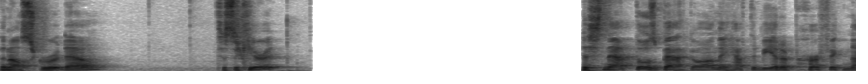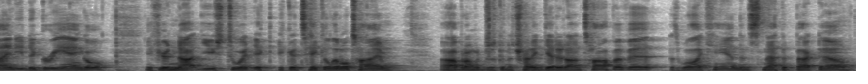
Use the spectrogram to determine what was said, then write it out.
Then I'll screw it down to secure it. To snap those back on, they have to be at a perfect 90 degree angle. If you're not used to it, it, it could take a little time, uh, but I'm just gonna try to get it on top of it as well I can, then snap it back down.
